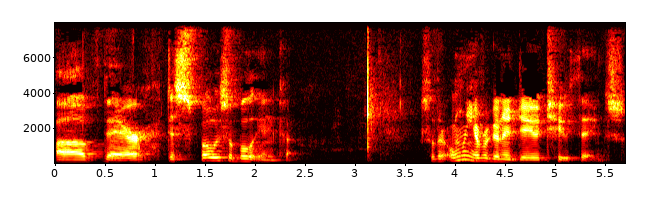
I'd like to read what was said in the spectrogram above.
of their disposable income. So they're only ever going to do two things.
